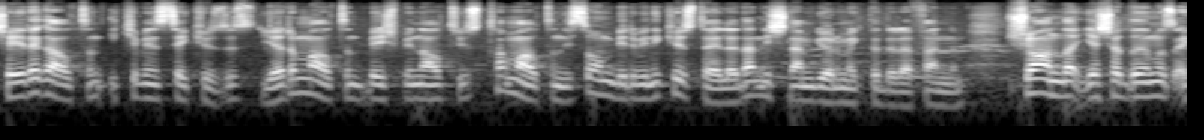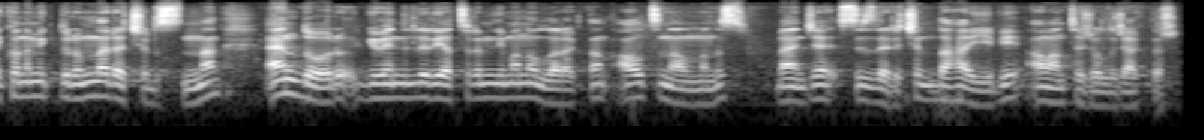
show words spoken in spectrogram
çeyrek altın 2800, yarım altın 5600, tam altın ise 11200 TL'den işlem görmektedir efendim. Şu anda yaşadığımız ekonomik durumlar açısından en doğru güvenilir yatırım limanı olaraktan altın almanız bence sizler için daha iyi bir avantaj olacaktır.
